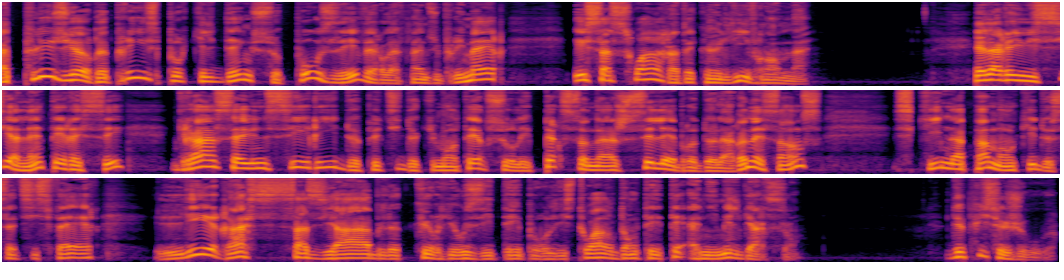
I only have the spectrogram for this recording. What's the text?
à plusieurs reprises pour qu'il daigne se poser vers la fin du primaire et s'asseoir avec un livre en main. Elle a réussi à l'intéresser grâce à une série de petits documentaires sur les personnages célèbres de la Renaissance, ce qui n'a pas manqué de satisfaire l'irrassasiable curiosité pour l'histoire dont était animé le garçon. Depuis ce jour,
